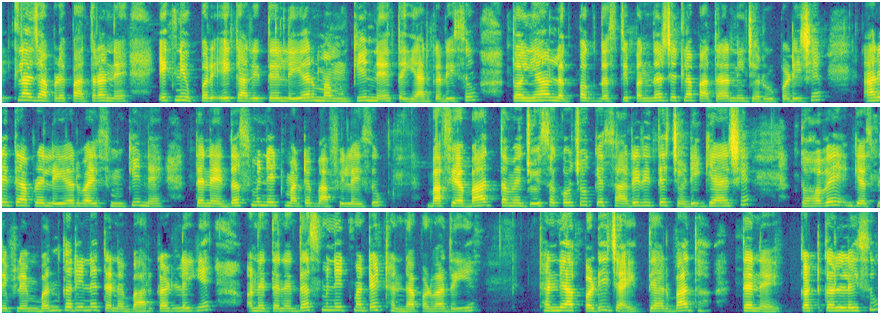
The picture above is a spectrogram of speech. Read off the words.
એટલા જ આપણે પાત્રાને એકની ઉપર એક આ રીતે લેયરમાં મૂકીને તૈયાર કરીશું. તો અહીંયા લગભગ દસથી પંદર જેટલા પાત્રાની જરૂર પડી છે. આ રીતે આપણે લેયર વાઇઝ મૂકીને તેને દસ મિનિટ માટે બાફી લઈશું. બાફ્યા બાદ તમે જોઈ શકો છો કે સારી રીતે ચડી ગયા છે. તો હવે ગેસની ફ્લેમ બંધ કરીને તેને બહાર કાઢી લઈએ અને તેને દસ મિનિટ માટે ઠંડા પડવા દઈએ. ઠંડા પડી જાય ત્યારબાદ તેને કટ કરી લઈશું.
